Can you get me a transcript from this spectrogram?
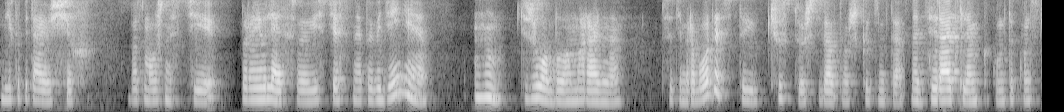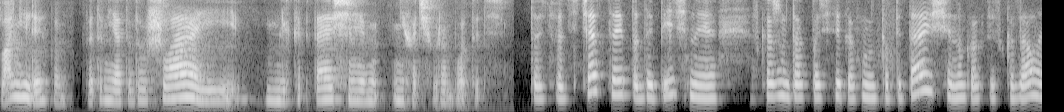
млекопитающих возможности проявлять свое естественное поведение, ну, тяжело было морально с этим работать, ты чувствуешь себя, потому что каким-то надзирателем в каком-то концлагере. Поэтому я туда ушла, и млекопитающими не хочу работать. То есть вот сейчас твои подопечные, скажем так, почти как млекопитающие, но, как ты сказала,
